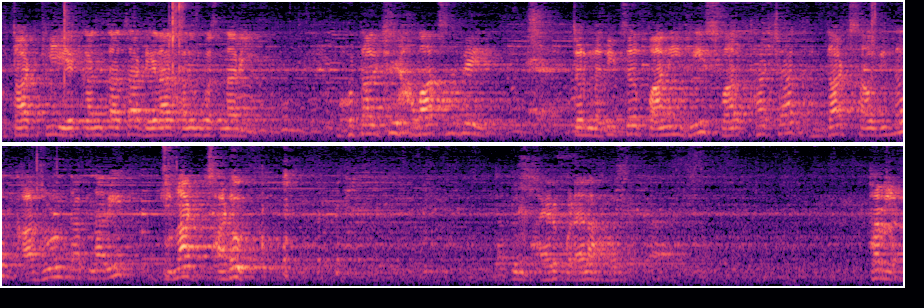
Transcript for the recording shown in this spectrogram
भूताटकी एकांताचा डेरा घालून बसणारी. भोवतालची हवाच नव्हे तर नदीचं पाणी ही स्वार्थाच्या घनदाट सावलीनं काजळून टाकणारी जुनाट झाडं. त्यातून बाहेर पडायला हवं ठरलं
